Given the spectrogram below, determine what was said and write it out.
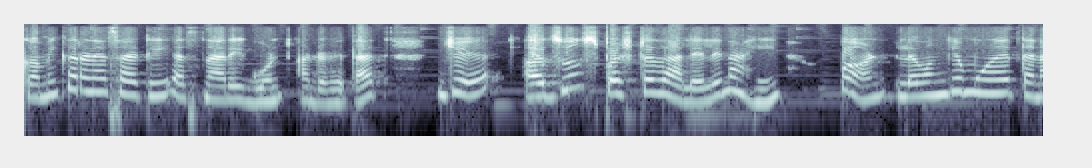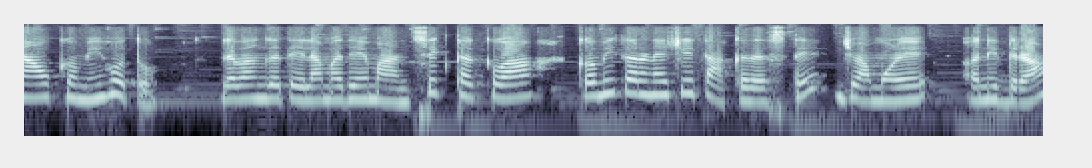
कमी करण्यासाठी असणारे गुण आढळतात जे अजून स्पष्ट झालेले नाही पण लवंगेमुळे तणाव कमी होतो. लवंग तेलामध्ये मानसिक थकवा कमी करण्याची ताकद असते ज्यामुळे अनिद्रा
